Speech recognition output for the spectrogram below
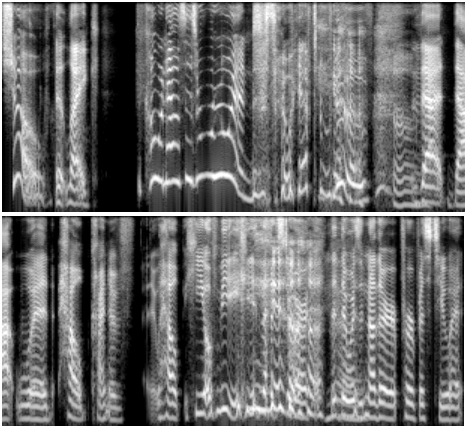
show, that like the Cohen house is ruined, so we have to move. Um, That that would help kind of help heal me in that story. That there was another purpose to it.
